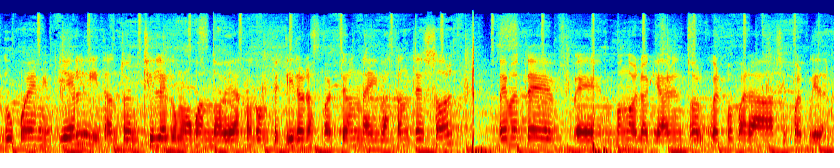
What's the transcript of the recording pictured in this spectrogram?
Preocupo de mi piel y tanto en Chile como cuando viajo a competir a otras partes donde hay bastante sol, obviamente eh, pongo bloqueador en todo el cuerpo para así poder cuidarme.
